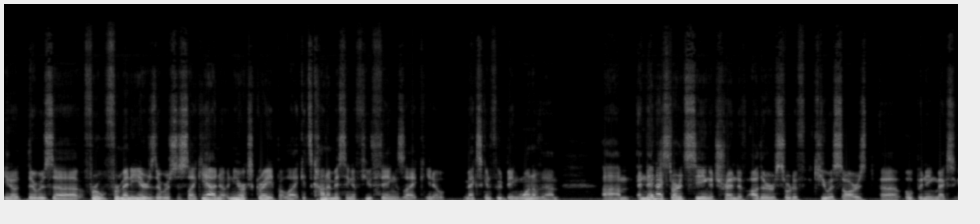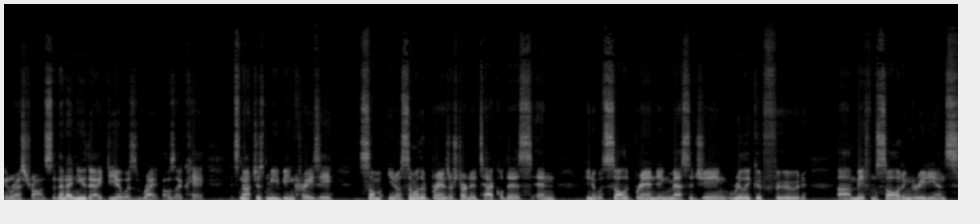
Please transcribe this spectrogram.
You know, there was uh, for for many years there was just like, yeah, no, New York's great, but like it's kind of missing a few things, like you know, Mexican food being one of them. Um, and then I started seeing a trend of other sort of QSRs uh, opening Mexican restaurants. And then I knew the idea was ripe. I was like, okay, it's not just me being crazy. Some, you know, some other brands are starting to tackle this, and you know, with solid branding, messaging, really good food uh, made from solid ingredients.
